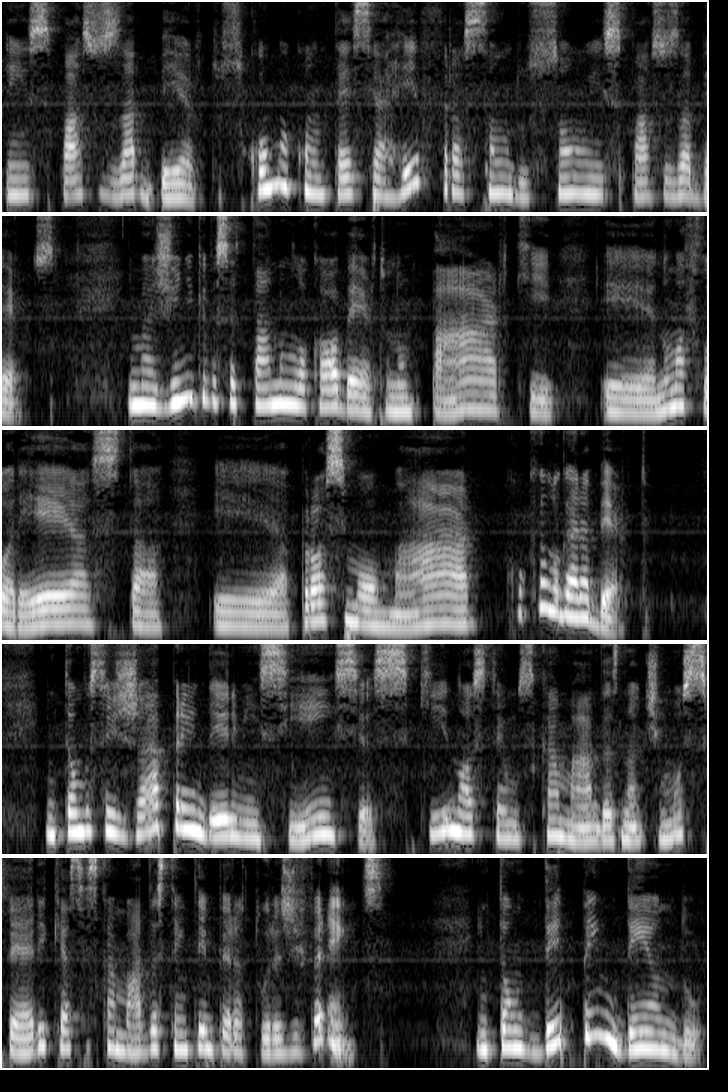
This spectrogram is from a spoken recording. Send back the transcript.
em espaços abertos? Como acontece a refração do som em espaços abertos? Imagine que você está num local aberto, num parque, é, numa floresta, é, próximo ao mar, qualquer lugar aberto. Então, vocês já aprenderam em ciências que nós temos camadas na atmosfera e que essas camadas têm temperaturas diferentes. Então, dependendo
